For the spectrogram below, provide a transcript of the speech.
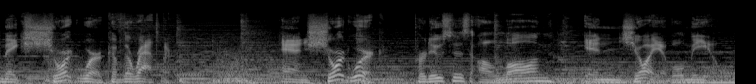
makes short work of the rattler. And short work produces a long, enjoyable meal.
